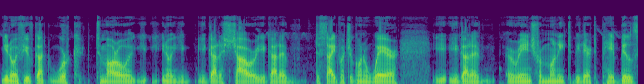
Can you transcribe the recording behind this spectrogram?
you know if you've got work tomorrow you, you know you you got to shower you got to decide what you're going to wear you, you got to arrange for money to be there to pay bills.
